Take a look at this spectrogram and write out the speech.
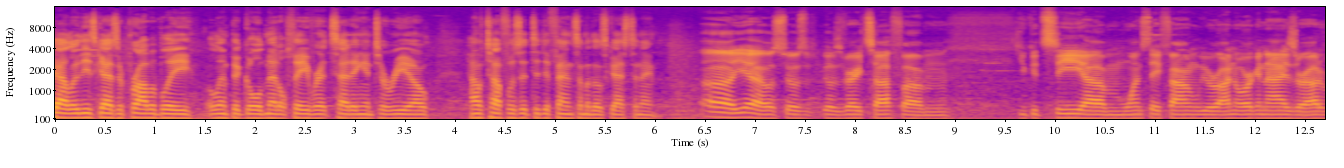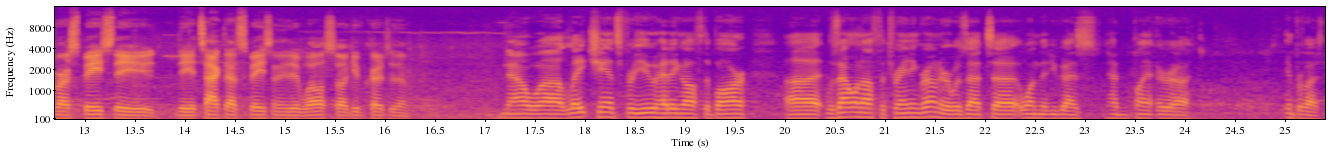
Skylar, these guys are probably Olympic gold medal favorites heading into Rio. How tough was it to defend some of those guys tonight? Uh, yeah, it was, it was, it was very tough. Um, you could see um, once they found we were unorganized or out of our space, they, they attacked that space and they did well, so I'll give credit to them. Now, uh, late chance for you heading off the bar. Uh, was that one off the training ground, or was that uh, one that you guys had planned or uh, improvised?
